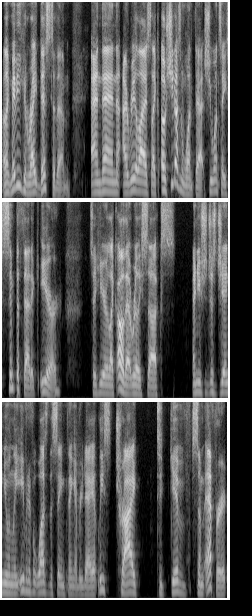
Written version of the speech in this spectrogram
or like, maybe you could write this to them. And then I realized, like, oh, she doesn't want that. She wants a sympathetic ear to hear, like, oh, that really sucks. And you should just genuinely, even if it was the same thing every day, at least try to give some effort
